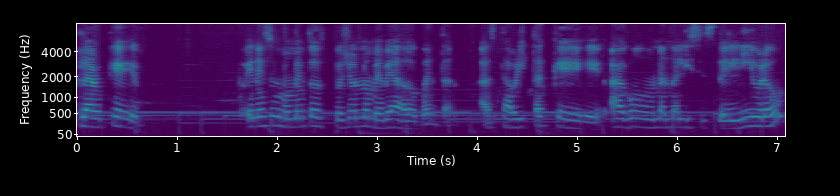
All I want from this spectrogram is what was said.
claro que en esos momentos pues yo no me había dado cuenta. Hasta ahorita que hago un análisis del libro,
